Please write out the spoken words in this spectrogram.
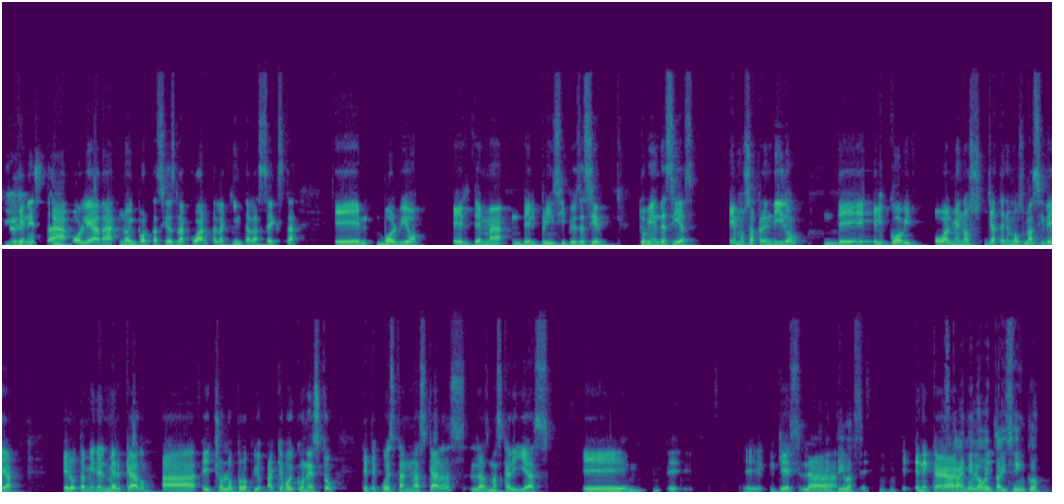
que en esta oleada, no importa si es la cuarta, la quinta, la sexta, volvió el tema del principio. Es decir, tú bien decías, hemos aprendido del COVID, o al menos ya tenemos más idea, pero también el mercado ha hecho lo propio. ¿A qué voy con esto? Que te cuestan más caras las mascarillas, eh, eh, eh que es la Preventivas. NK95.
